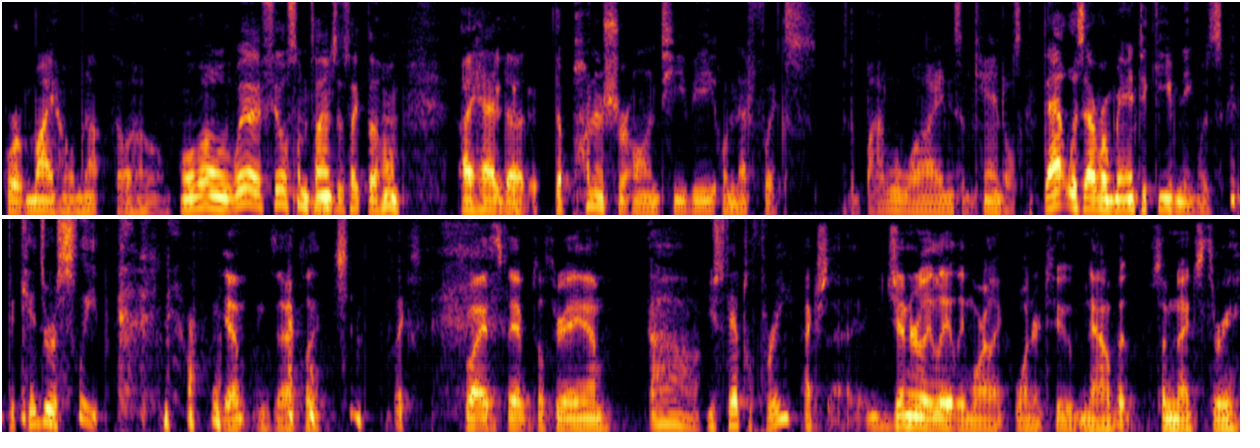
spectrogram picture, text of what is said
or my home, not the home. Although the way I feel sometimes mm-hmm. it's like the home. I had uh, The Punisher on TV on Netflix with a bottle of wine and some candles. That was our romantic evening. Was the kids are asleep? yep, exactly. That's why I stay up till three a.m. Oh, you stay up till three? Actually, generally lately more like one or two now, but some nights three.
